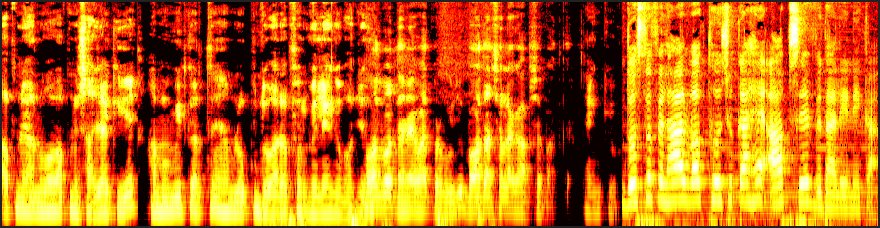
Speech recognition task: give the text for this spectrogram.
अपने अनुभव अपने साझा किए। हम उम्मीद करते हैं हम लोग दोबारा फिर मिलेंगे बहुत बहुत बहुत धन्यवाद प्रभु जी। बहुत अच्छा लगा आपसे बात कर थैंक यू दोस्तों फ़िलहाल वक्त हो चुका है आपसे विदा लेने का।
